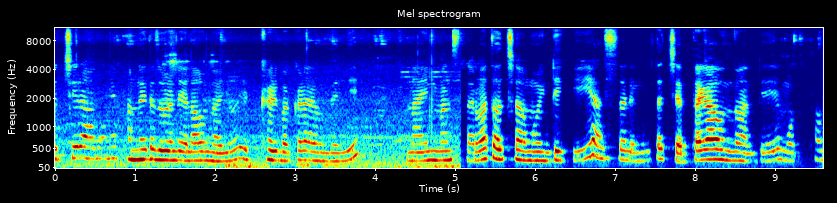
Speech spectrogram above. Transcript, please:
వచ్చి రాగానే పనులు అయితే చూడండి ఎలా ఉన్నాయో. ఎక్కడి బక్కడ ఉన్నాయి నైన్ మంత్స్ తర్వాత వచ్చాము ఇంటికి. అస్సలు ఎంత చెత్తగా ఉందో అంటే మొత్తం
